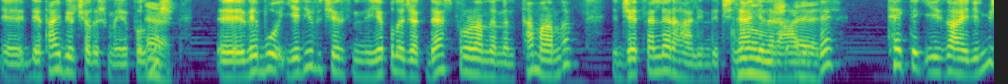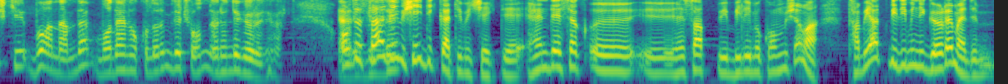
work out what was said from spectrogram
e, detay bir çalışma yapılmış. Evet. E, ve bu 7 yıl içerisinde yapılacak ders programlarının tamamı cetveller halinde, çizelgeler Konulmuş, halinde evet. tek tek izah edilmiş ki bu anlamda modern okulların bile çoğunun önünde görülüyor. Yani Orada sadece bir şey dikkatimi çekti. Hendese e, e, hesap bir bilimi konmuş ama tabiat bilimini göremedim.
